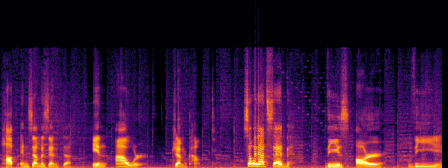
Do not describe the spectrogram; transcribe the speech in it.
Hop and Zamazenta in our gem count. So with that said, these are the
